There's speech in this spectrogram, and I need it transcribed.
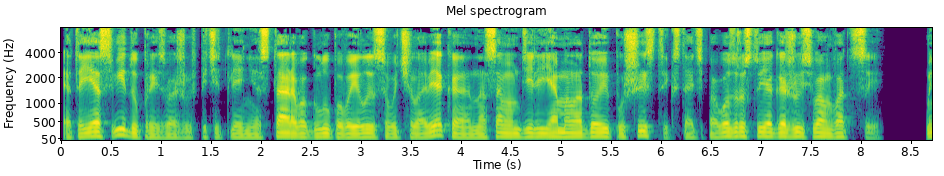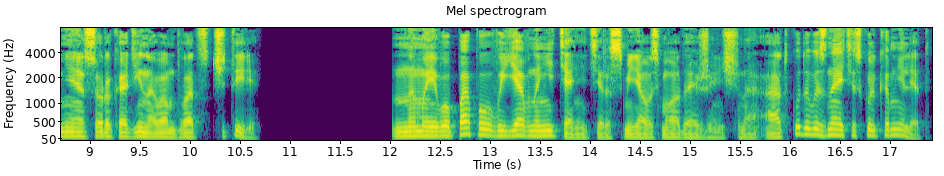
Это я с виду произвожу впечатление старого, глупого и лысого человека, на самом деле я молодой и пушистый. Кстати, по возрасту я гожусь вам в отцы. Мне сорок один, а вам двадцать четыре. На моего папу вы явно не тянете, рассмеялась молодая женщина. А откуда вы знаете, сколько мне лет?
